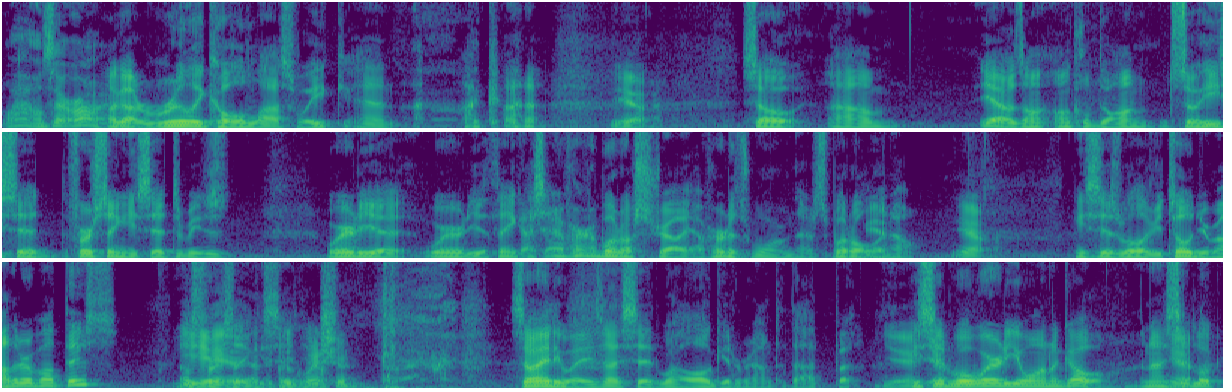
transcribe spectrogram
Wow. Is that right? I got really cold last week, and I kind of yeah. so um, yeah, it was un- Uncle Don. So he said the first thing he said to me is, "Where do you where do you think?" I said, "I've heard about Australia. I've heard it's warm there. That's about all Yeah. I know." Yeah. He says, "Well, have you told your mother about this?" That was yeah. first thing he That's a said, good question. So, anyways, I said, "Well, I'll get around to that." But Yeah. he yeah. said, "Well, where do you want to go?" And I said, "Look,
